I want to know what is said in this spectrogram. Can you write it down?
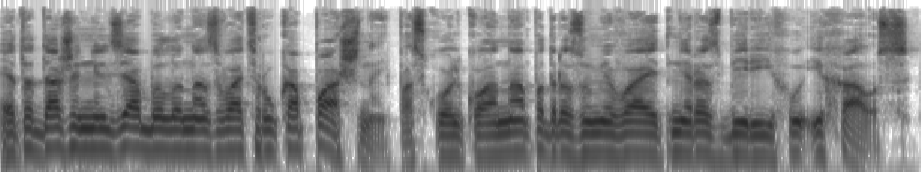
Это даже нельзя было назвать рукопашной, поскольку она подразумевает неразбериху и хаос.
